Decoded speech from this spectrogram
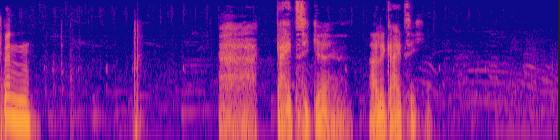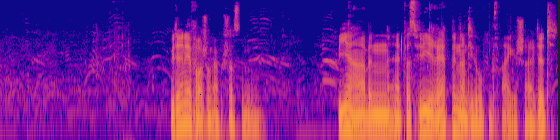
Spenden! Geizige. Alle geizig. Veterinärforschung abgeschlossen. Wir haben etwas für die Rappenantilopen freigeschaltet.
